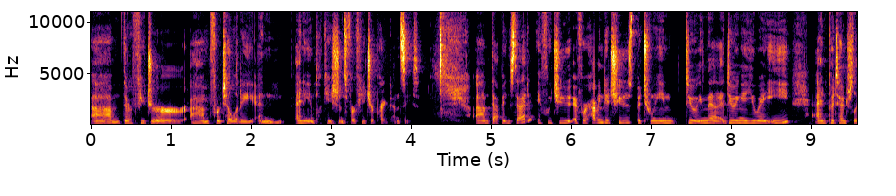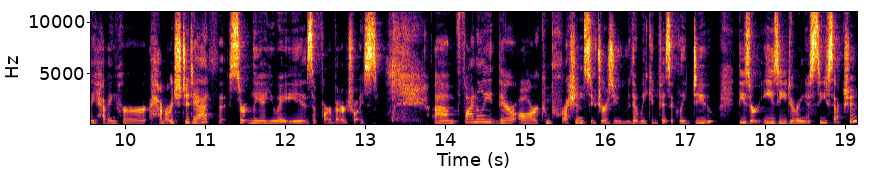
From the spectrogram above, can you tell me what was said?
um, their future um, fertility and any implications for future future pregnancies. Um, that being said, if we choose, if we're having to choose between doing the doing a UAE and potentially having her hemorrhage to death, certainly a UAE is a far better choice. Um, finally, there are compression sutures you, that we can physically do. These are easy during a C-section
